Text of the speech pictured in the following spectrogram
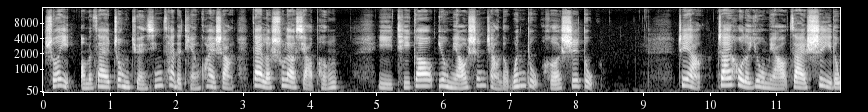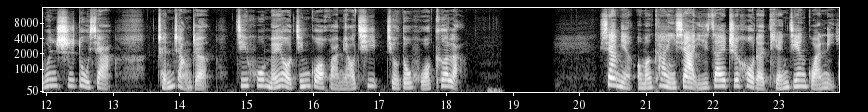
所以我们在种卷心菜的田块上盖了塑料小棚，以提高幼苗生长的温度和湿度。这样，栽后的幼苗在适宜的温湿度下成长着，几乎没有经过缓苗期就都活棵了。下面我们看一下移栽之后的田间管理。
